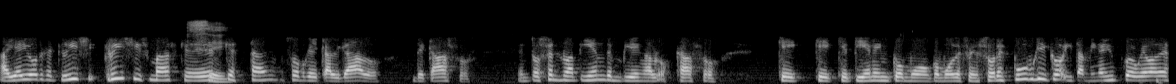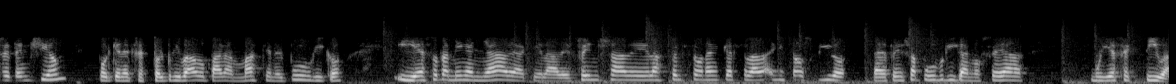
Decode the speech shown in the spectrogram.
ahí hay otra crisis, crisis más que Sí. es que están sobrecargados de casos. Entonces no atienden bien a los casos que, que, que tienen como, como defensores públicos y también hay un problema de retención porque en el sector privado pagan más que en el público y eso también añade a que la defensa de las personas encarceladas en Estados Unidos, la defensa pública no sea muy efectiva,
